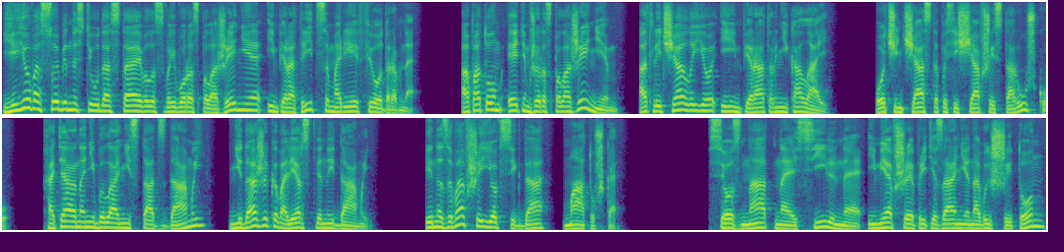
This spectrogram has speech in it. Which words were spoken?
Ее в особенности удостаивала своего расположения императрица Мария Федоровна, а потом этим же расположением отличал ее и император Николай, очень часто посещавший старушку, хотя она не была ни статсдамой, ни даже кавалерственной дамой, и называвший ее всегда «матушка». Все знатное, сильное, имевшее притязание на высший тон,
